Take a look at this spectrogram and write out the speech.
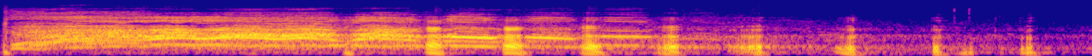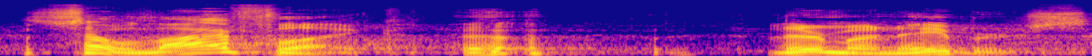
so lifelike. They're my neighbors.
